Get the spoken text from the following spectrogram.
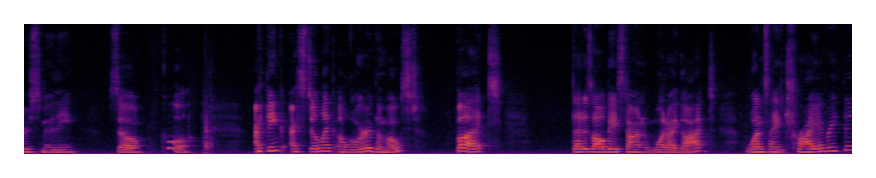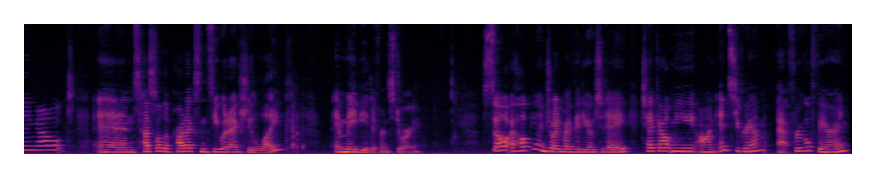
for smoothie. So, cool. I think I still like Allure the most, but that is all based on what I got. Once I try everything out and test all the products and see what I actually like, it may be a different story. So I hope you enjoyed my video today. Check out me on Instagram at Frugal Farhyn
